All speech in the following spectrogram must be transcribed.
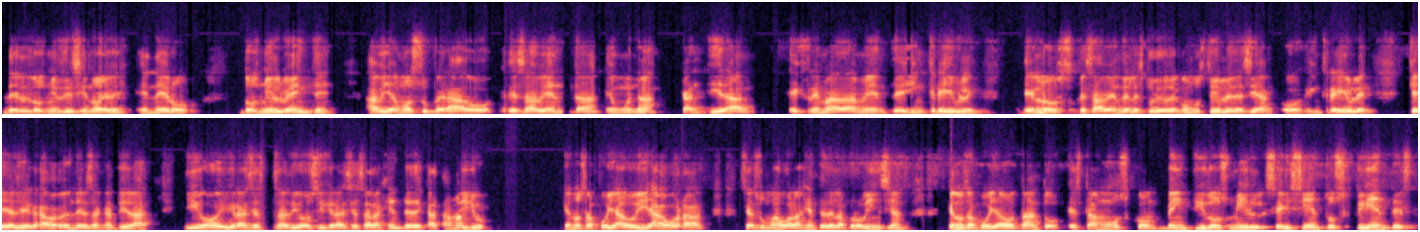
del 2019, enero 2020, habíamos superado esa venta en una cantidad extremadamente increíble en los que saben del estudio de combustible decían, oh, increíble que ella llegaba a vender esa cantidad. Y hoy, gracias a Dios y gracias a la gente de Catamayo que nos ha apoyado, y ahora se ha sumado a la gente de la provincia que nos ha apoyado tanto, estamos con 22.600 clientes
